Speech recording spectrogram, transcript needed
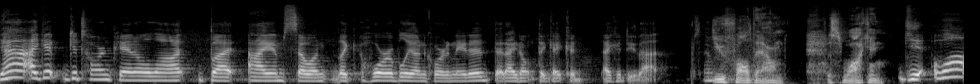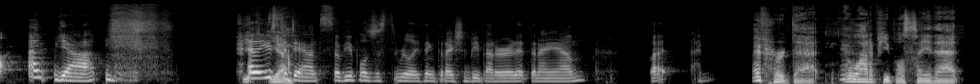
Yeah, I get guitar and piano a lot, but I am so un- like horribly uncoordinated that I don't think I could I could do that. So. You fall down just walking? Yeah, well, I'm yeah. and I used yeah. to dance, so people just really think that I should be better at it than I am. But I'm, I've heard that. A lot of people say that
